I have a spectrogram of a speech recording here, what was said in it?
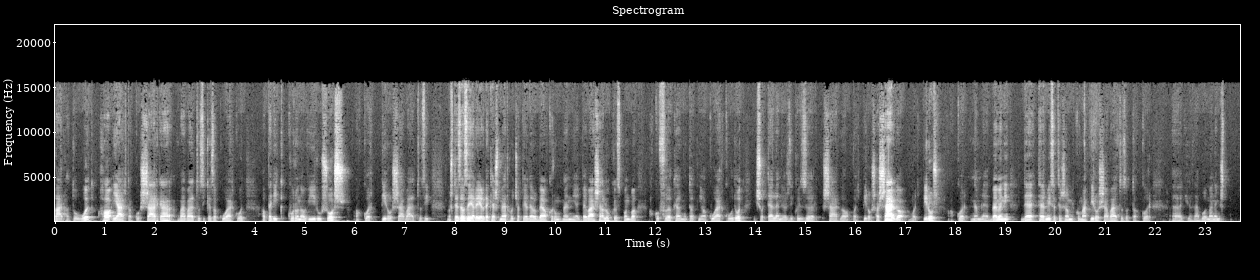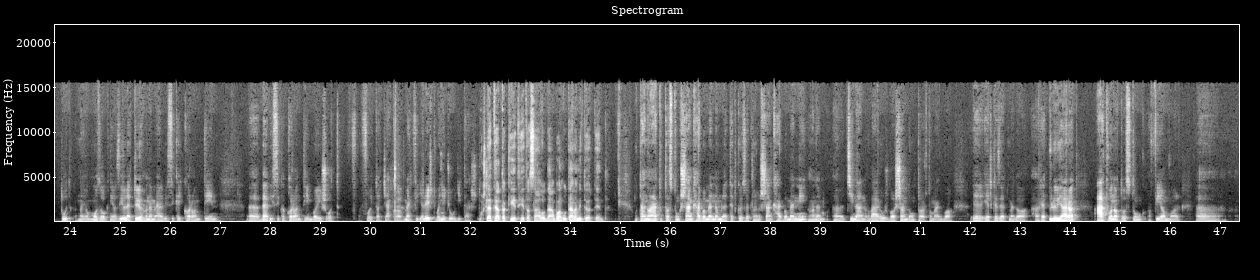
várható volt. Ha járt, akkor sárgává változik ez a QR kód, ha pedig koronavírusos, akkor pirossá változik. Most ez azért érdekes, mert hogyha például be akarunk menni egy bevásárlóközpontba, akkor föl kell mutatni a QR kódot, és ott ellenőrzik, hogy zöld, sárga vagy piros. Ha sárga vagy piros, akkor nem lehet bemenni, de természetesen amikor már pirossá változott, akkor uh, igazából már nem is tud nagyon mozogni az illető, hanem elviszik egy karantén, uh, beviszik a karanténba, és ott folytatják a megfigyelést, vagy a gyógyítást. Most letelt a két hét a szállodában, utána mi történt? Utána átutaztunk Sánkhájba, mert nem lehetett közvetlenül Sánkhájba menni, hanem Csinán városba, Shandong tartományba érkezett meg a repülőjárat, átvonatoztunk a fiammal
